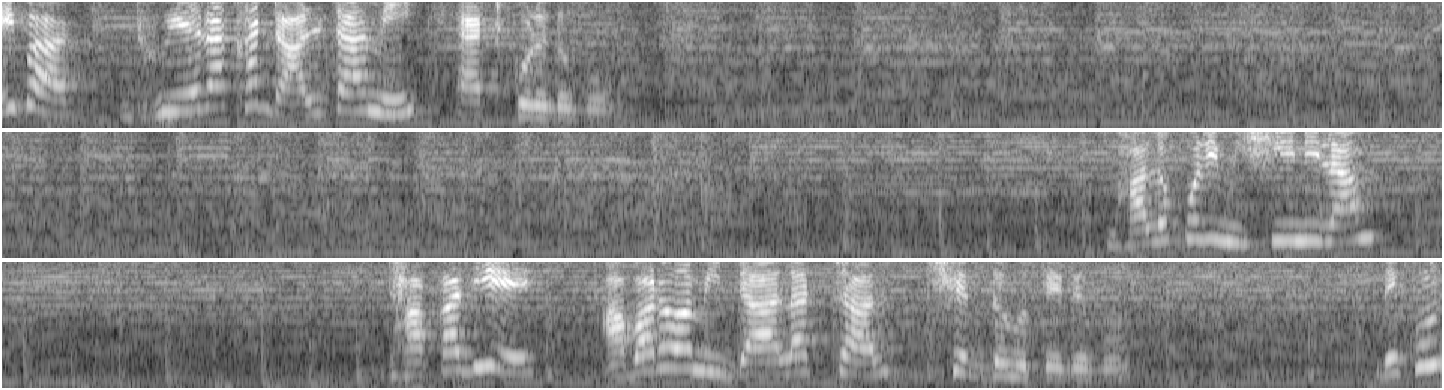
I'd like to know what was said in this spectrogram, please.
এইবার ধুয়ে রাখা ডালটা আমি অ্যাড করে দেবো। ভালো করে মিশিয়ে নিলাম। ঢাকা দিয়ে আবারও আমি ডাল আর চাল সেদ্ধ হতে দেব। দেখুন,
